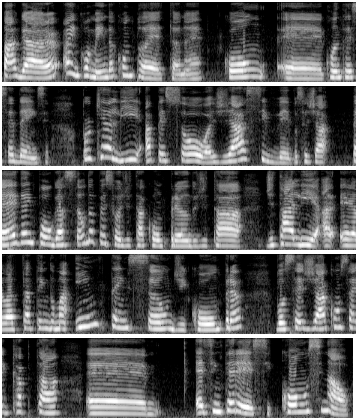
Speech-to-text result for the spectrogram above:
pagar a encomenda completa, né? Com, é, com antecedência. Porque ali a pessoa já se vê, você já pega a empolgação da pessoa de estar comprando, de estar de tá ali, ela tá tendo uma intenção de compra, você já consegue captar é, esse interesse com o sinal.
